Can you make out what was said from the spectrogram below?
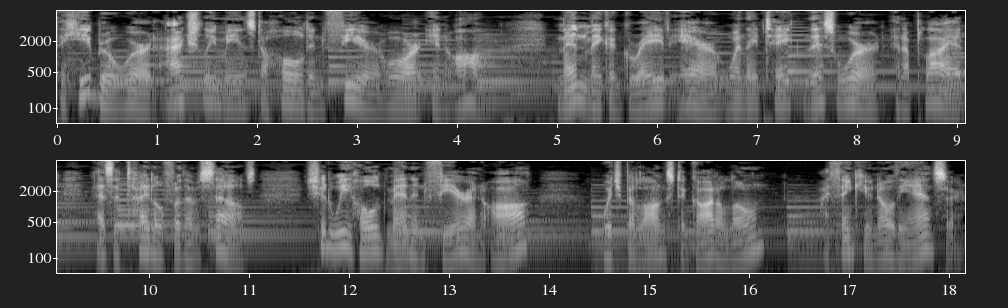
The Hebrew word actually means to hold in fear or in awe. Men make a grave error when they take this word and apply it as a title for themselves. Should we hold men in fear and awe, which belongs to God alone? I think you know the answer.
